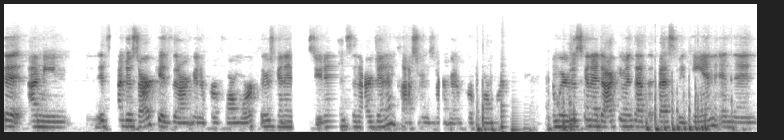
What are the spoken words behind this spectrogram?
that, I mean, it's not just our kids that aren't going to perform work. There's going to be students in our gen ed classrooms that aren't going to perform work. And we're just going to document that the best we can. And then,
